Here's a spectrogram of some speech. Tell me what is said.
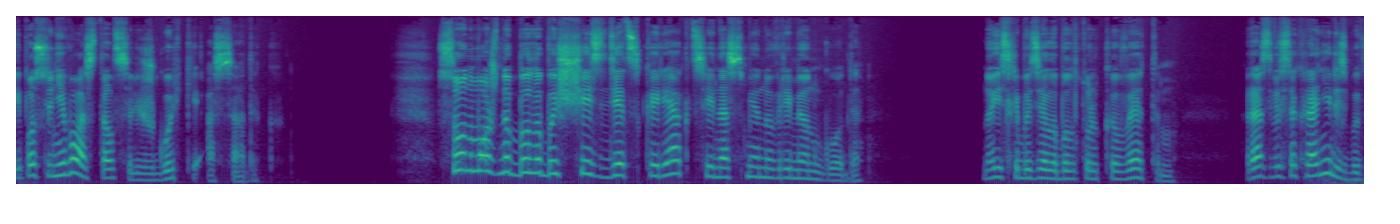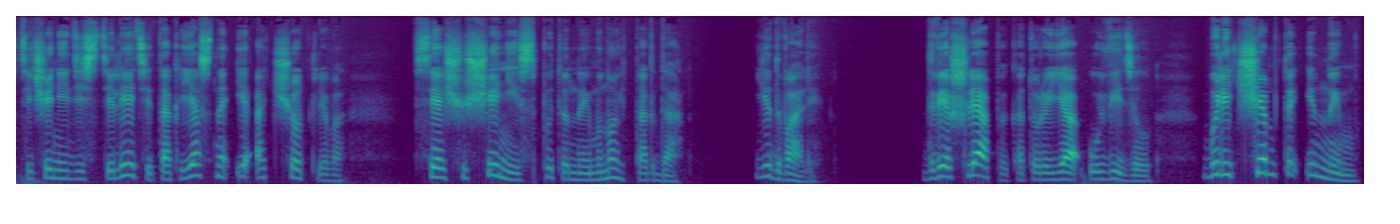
и после него остался лишь горький осадок. Сон можно было бы счесть детской реакцией на смену времен года. Но если бы дело было только в этом, разве сохранились бы в течение десятилетий так ясно и отчетливо все ощущения, испытанные мной тогда? Едва ли. Две шляпы, которые я увидел, были чем-то иным.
